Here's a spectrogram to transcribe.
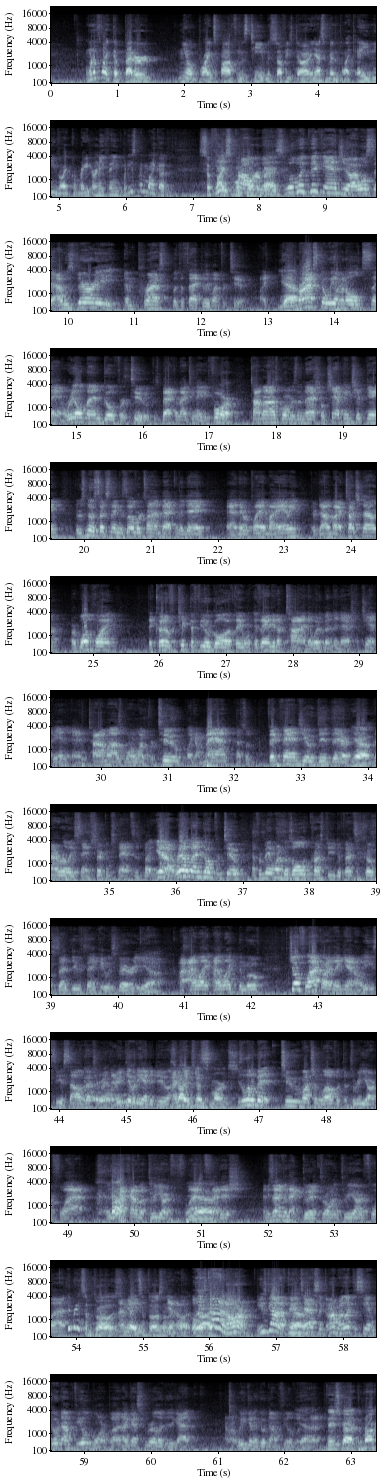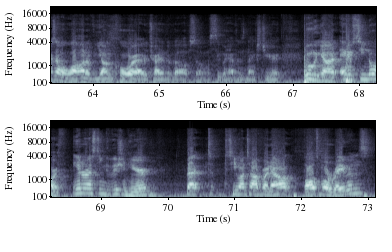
one of like the better you know bright spots in this team. The stuff he's done, he hasn't been like any mean like great or anything, but he's been like a sufficeable quarterback. is well with Vic Fangio. I will say I was very impressed with the fact that they went for two. Like Yeah. Nebraska, we have an old saying: "Real men go for two. Because back in 1984, Tom Osborne was in the national championship game. There was no such thing as overtime back in the day, and they were playing Miami. They're down by a touchdown or one point. They could have kicked the field goal if they if they ended up tying. They would have been the national champion. And Tom Osborne went for two, like a man. That's what Vic Fangio did there. Yeah. Not really the same circumstances, but you know, real men go for two. And for being one of those old, crusty defensive coaches, I do think it was very. Yeah. Uh, I, I like I like the move. Joe Flacco, I think you know you can see a solid veteran right there. He did what he had to do. He's I got- think he's smarts. He's a little bit too much in love with the three yard flat. He's got kind of a three yard flat Yeah. fetish, and he's not even that good at throwing a three yard flat. He made some throws. I he mean, made some throws on you the know, what, well, he's got an arm. He's got a Yeah. fantastic arm. I'd like to see him go downfield more, but I guess really they got. I don't know. We're gonna go downfield with Yeah, that. they just got the Broncos have a lot of young core that they're trying to develop, so we'll see what happens next year. Moving on, AFC North, interesting division here. Bet t- team on top right now, Baltimore Ravens.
